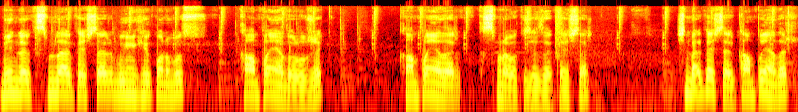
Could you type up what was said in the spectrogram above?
Menüler kısmında arkadaşlar bugünkü konumuz kampanyalar olacak. Kampanyalar kısmına bakacağız arkadaşlar. Şimdi arkadaşlar kampanyalar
